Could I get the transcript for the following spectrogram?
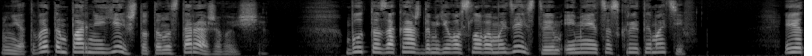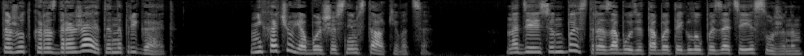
Нет, в этом парне есть что-то настораживающее. Будто за каждым его словом и действием имеется скрытый мотив. И это жутко раздражает и напрягает. Не хочу я больше с ним сталкиваться. Надеюсь, он быстро забудет об этой глупой затее с ужином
